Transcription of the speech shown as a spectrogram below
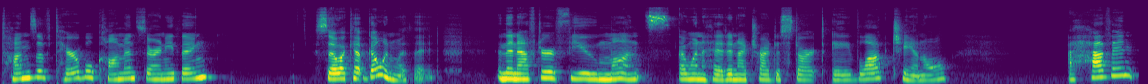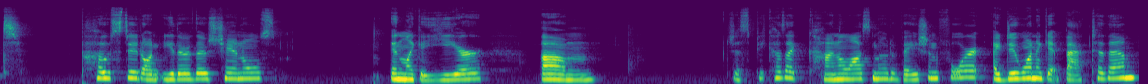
tons of terrible comments or anything. So I kept going with it. And then after a few months, I went ahead and I tried to start a vlog channel. I haven't posted on either of those channels in like a year. Um, just because I kind of lost motivation for it. I do want to get back to them.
